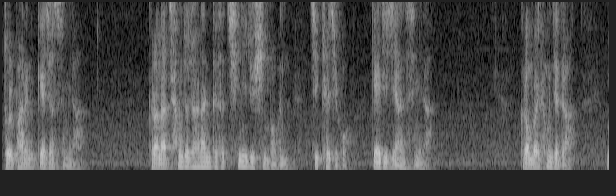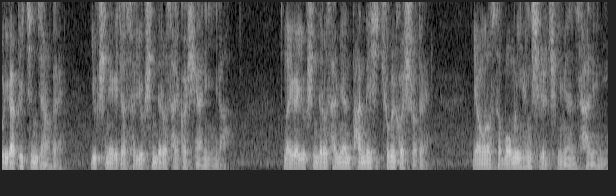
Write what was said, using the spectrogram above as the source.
돌파는 깨졌습니다. 그러나 창조주 하나님께서 친히 주신 법은 지켜지고 깨지지 않습니다. 그러므로 형제들아 우리가 빚진 자로되 육신에게 져서 육신대로 살 것이 아니니라. 너희가 육신대로 살면 반드시 죽을 것이로되 영으로서 몸의 행실을 죽이면 살리니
